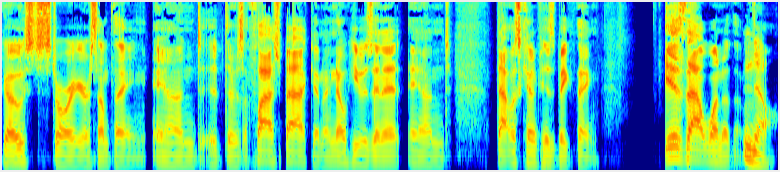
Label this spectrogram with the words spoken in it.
ghost story or something, and it, there's a flashback, and I know he was in it, and that was kind of his big thing. Is that one of them? no,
